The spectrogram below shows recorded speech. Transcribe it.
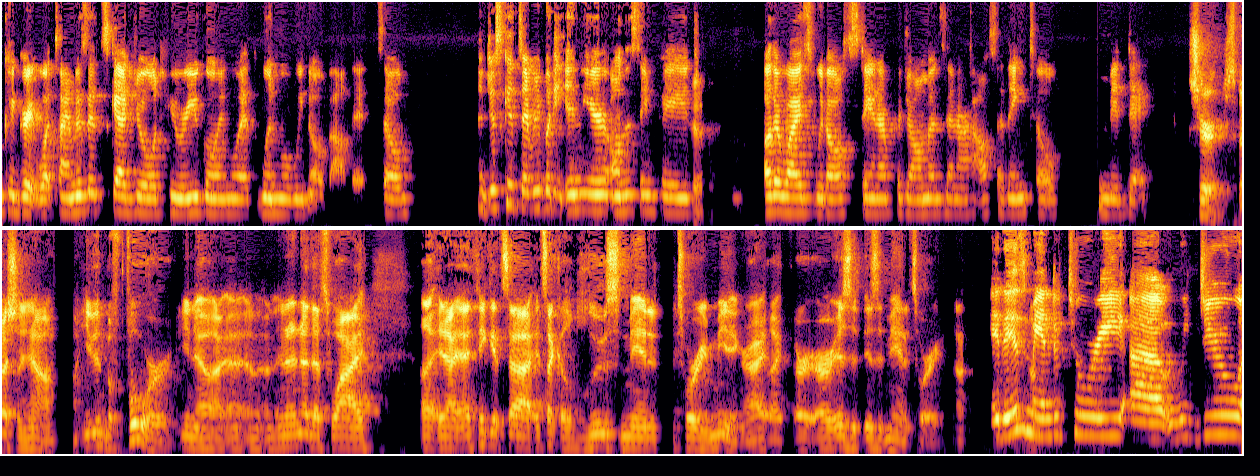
Okay, great. What time is it scheduled? Who are you going with? When will we know about it? So it just gets everybody in here on the same page. Yeah. Otherwise, we'd all stay in our pajamas in our house, I think, till midday. Sure, especially now. Even before, you know, and I know that's why. Uh, and I, I, think it's uh, it's like a loose mandatory meeting, right? Like, or, or is it is it mandatory? It is mandatory. Uh, we do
